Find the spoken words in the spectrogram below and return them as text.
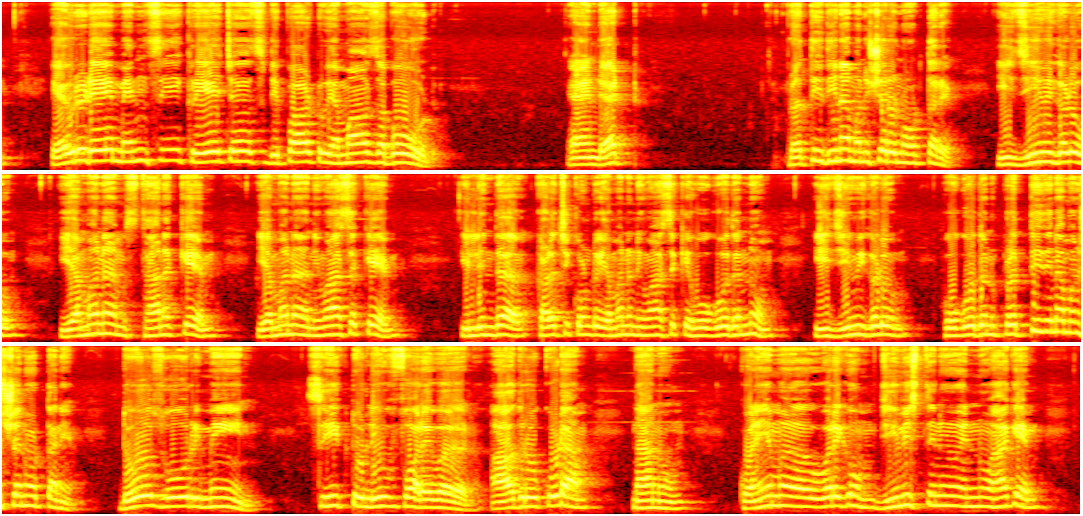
every day men see creatures depart to Yama's abode and yet ಪ್ರತಿದಿನ ಮನುಷ್ಯರು ನೋಡ್ತಾರೆ. ಈ ಜೀವಿಗಳು ಯಮನ ಸ್ಥಾನಕ್ಕೆ, ಯಮನ ನಿವಾಸಕ್ಕೆ, ಇಲ್ಲಿಂದ ಕಳಚಿಕೊಂಡು ಯಮನ ನಿವಾಸಕ್ಕೆ ಹೋಗುವುದನ್ನು ಈ ಜೀವಿಗಳು ಹೋಗುವುದನ್ನು ಪ್ರತಿದಿನ ಮನುಷ್ಯ ನೋಡ್ತಾನೆ. Those who remain seek to live forever ಆದರೂ ಕೂಡ ನಾನು ಕೊನೆಯವರೆಗೂ ಜೀವಿಸ್ತೀನಿ ಎನ್ನುವ ಹಾಗೆ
